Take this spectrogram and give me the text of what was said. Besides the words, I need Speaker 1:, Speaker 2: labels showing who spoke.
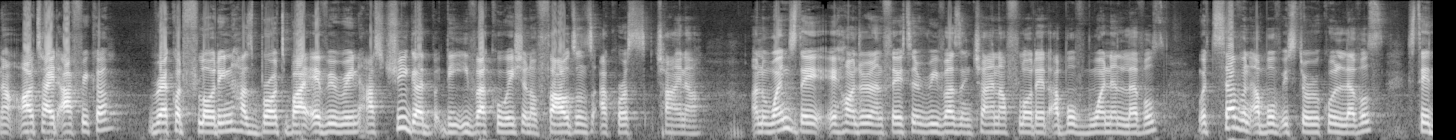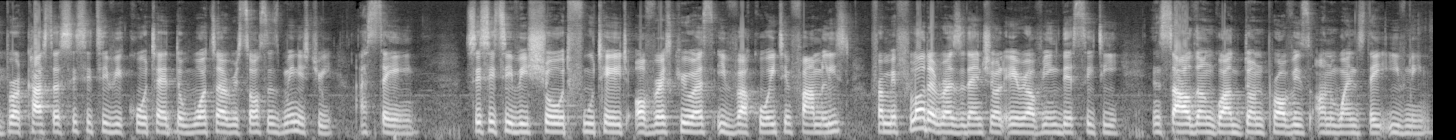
Speaker 1: Now, outside Africa, record flooding has brought by heavy rain has triggered the evacuation of thousands across China. On Wednesday, 113 rivers in China flooded above warning levels, with seven above historical levels, state broadcaster CCTV quoted the Water Resources Ministry as saying. CCTV showed footage of rescuers evacuating families from a flooded residential area of Yingde City in southern Guangdong province on Wednesday evening.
